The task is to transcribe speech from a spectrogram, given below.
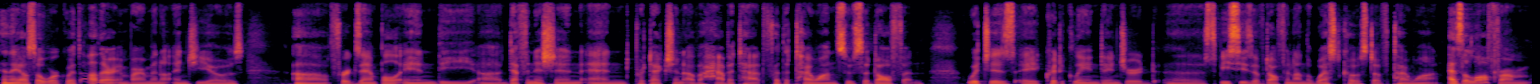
And they also work with other environmental NGOs uh, for example, in the uh, definition and protection of a habitat for the Taiwan Sousa dolphin, which is a critically endangered uh, species of dolphin on the west coast of Taiwan. As a law firm,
